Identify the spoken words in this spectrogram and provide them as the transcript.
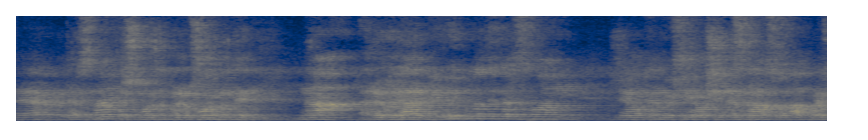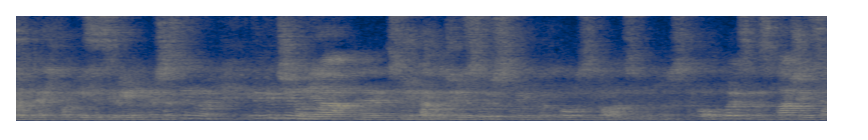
Е, Ви теж знаєте, що можна переоформити на регулярні виплати так звані. що Я отримую всі гроші не зразу, а протягом декількох місяців рівними частинами. І таким чином я, е, скажімо так, утилізую свою податкову ситуацію. Тобто з такого поліса не сплачуються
